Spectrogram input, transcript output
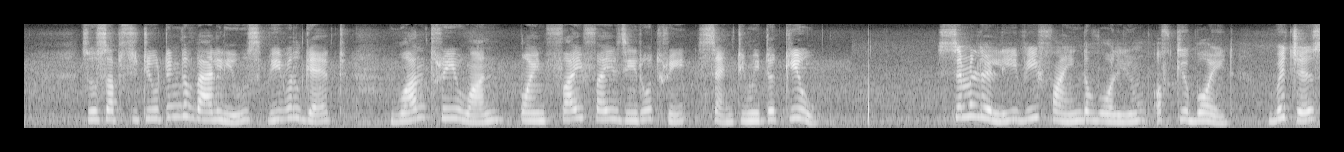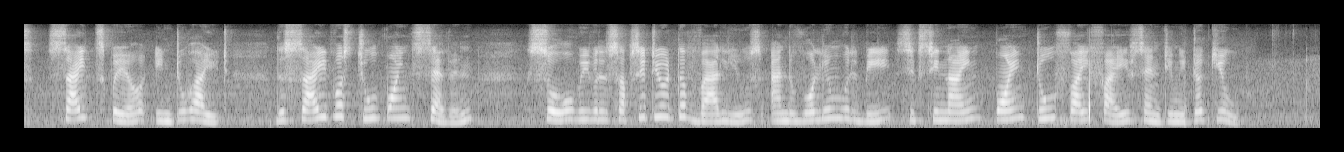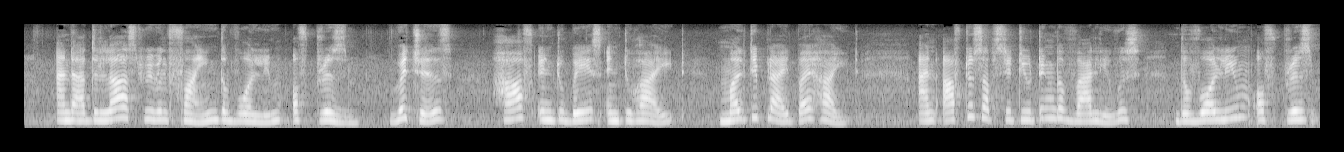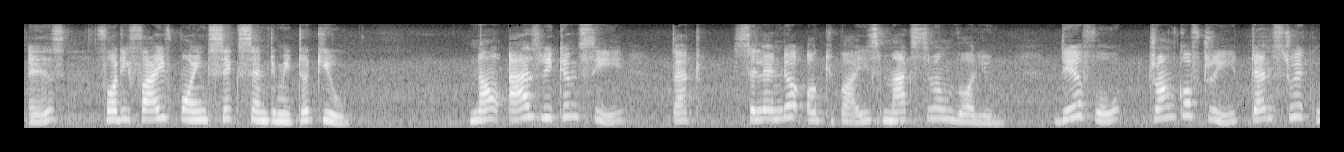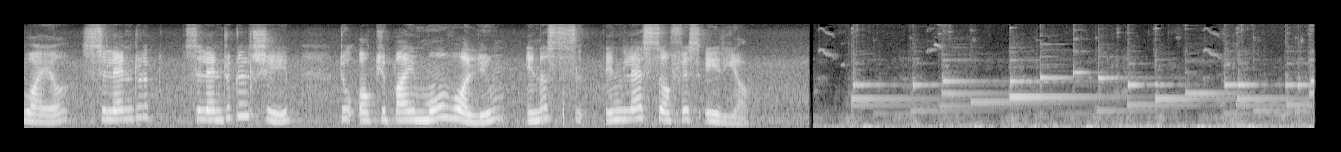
So substituting the values we will get 131.5503 centimeter cube. Similarly, we find the volume of cuboid, which is side square into height. The side was 2.7, so we will substitute the values and the volume will be 69.255 centimeter cube. And at the last we will find the volume of prism, which is half into base into height multiplied by height. And after substituting the values, the volume of prism is 45.6 centimeter cube. Now as we can see that cylinder occupies maximum volume. Therefore, trunk of tree tends to acquire cylindric, cylindrical shape to occupy more volume in, a, in less surface area.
